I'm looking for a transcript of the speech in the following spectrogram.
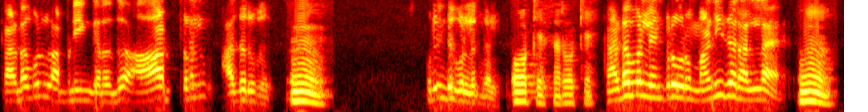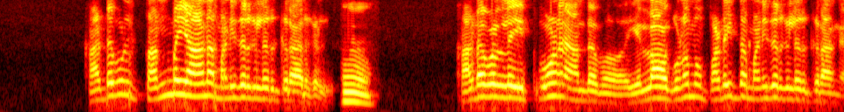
கடவுள் அப்படிங்கிறது ஆற்றல் அதிர்வு. புரிந்து கொள்ளுங்கள். ஓகே சார் ஓகே கடவுள் என்று ஒரு மனிதர் அல்ல. கடவுள் தன்மையான மனிதர்கள் இருக்கிறார்கள். கடவுளை போன அந்த எல்லா குணமும் படைத்த மனிதர்கள் இருக்கிறாங்க.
